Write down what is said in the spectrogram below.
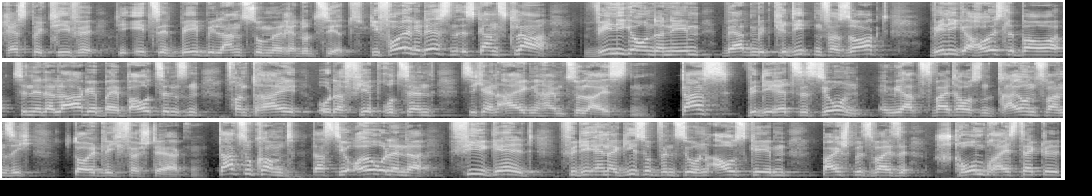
respektive die EZB-Bilanzsumme reduziert. Die Folge dessen ist ganz klar, weniger Unternehmen werden mit Krediten versorgt, weniger Häuslebauer sind in der Lage, bei Bauzinsen von 3 oder 4 Prozent sich ein Eigenheim zu leisten. Das wird die Rezession im Jahr 2023 deutlich verstärken. Dazu kommt, dass die Euro-Länder viel Geld für die Energiesubventionen ausgeben, beispielsweise Strompreisdeckel,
